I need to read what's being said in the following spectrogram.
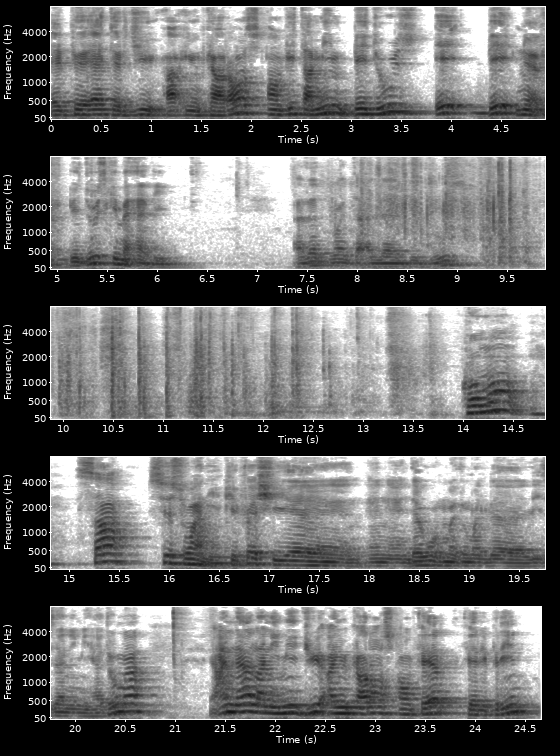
Elle peut être due à une carence en vitamine B12 et B9. B12 qui m'a dit. B12. Comment ça se soigne كيفاش نداووهم هذوما لي زانيمي هذوما عندنا لانيمي دو à une carence en fer ferriprine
